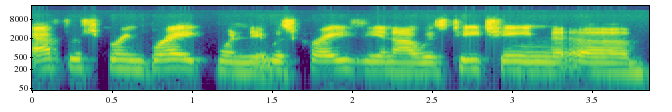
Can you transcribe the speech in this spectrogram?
after spring break, when it was crazy and I was teaching, um,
